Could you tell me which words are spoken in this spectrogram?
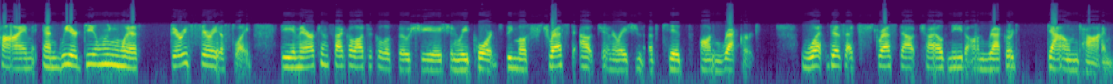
time, and we are dealing with very seriously. The American Psychological Association reports the most stressed out generation of kids on record. What does a stressed out child need on record? downtime,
